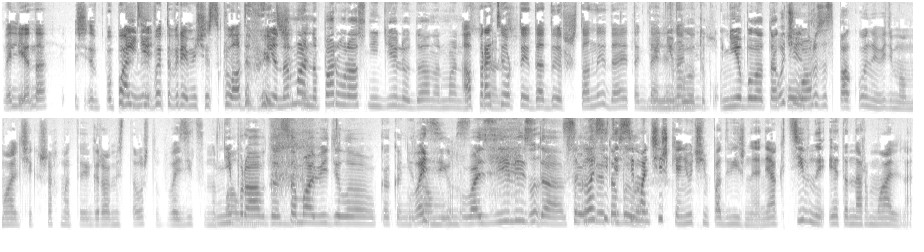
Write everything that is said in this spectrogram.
Лена, пальцы не, не, в это время сейчас складывает. Не, нормально, пару раз в неделю, да, нормально. А стирались. протертые до дыр штаны, да, и так далее. Не, не, было, такого, не было такого. Очень просто спокойно, видимо, мальчик шахматы играл вместо того, чтобы возиться на полу. Неправда, сама видела, как они там возились, ну, да. Согласитесь, все, все мальчишки, они очень подвижные, они активны, и это нормально.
